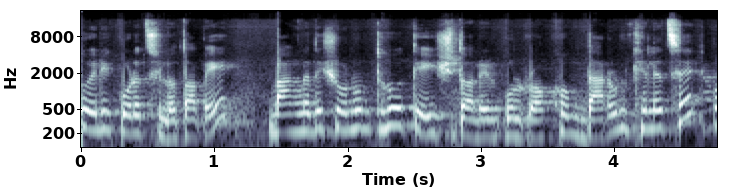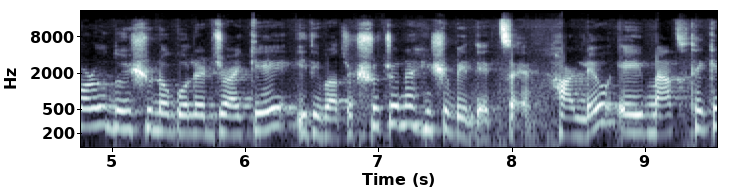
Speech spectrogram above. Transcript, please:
তৈরি করেছিল, তবে বাংলাদেশ অনূর্ধ্ব তেইশ দলের গোলরক্ষক দারুণ খেলেছে। পরেও দুই শূন্য গোলের জয়কে ইতিবাচক সূচনা হিসেবে দেখছে। হারলেও এই ম্যাচ থেকে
